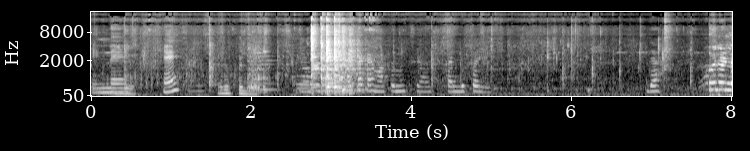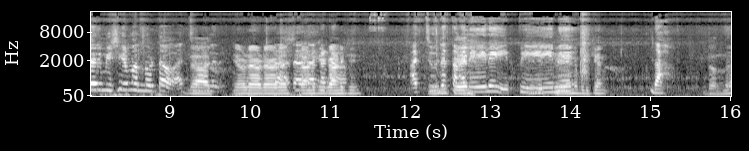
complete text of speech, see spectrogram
പിന്നെ ഏ? ഉപ്പില്ലേ? കല്ലുപ്പല്ലേ. ഒരു മിഷീൻ വന്നു കേട്ടോ ഇതാ, എവിടെ എവിടെ? എവിടെ കാണിക്ക് കാണിക്ക്. അച്ഛന്റെ തലയിലേ പേന് തേന് പിടിക്കാൻ ഇതാ ഇതൊന്ന്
